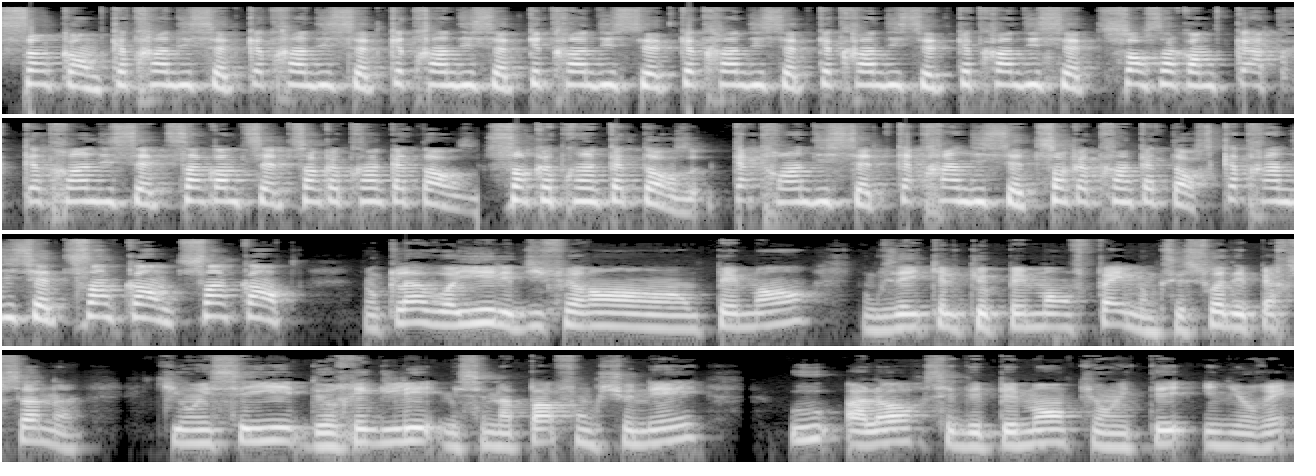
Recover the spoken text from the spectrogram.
50, 97, 97, 97, 97, 97, 97, 97, 154, 97, 57, 194, 194, 97, 97, 194, 97, 50, 50. Donc là, vous voyez les différents paiements. Donc vous avez quelques paiements fail. Donc c'est soit des personnes qui ont essayé de régler mais ça n'a pas fonctionné ou alors c'est des paiements qui ont été ignorés.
